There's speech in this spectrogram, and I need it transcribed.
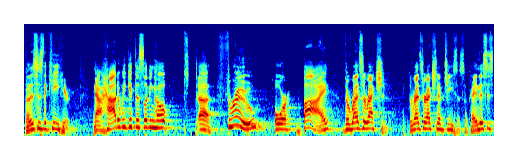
Now, this is the key here. Now, how do we get this living hope? Uh, through or by the resurrection, the resurrection of Jesus. Okay, and this is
